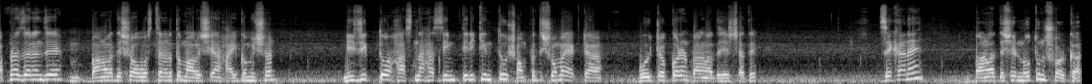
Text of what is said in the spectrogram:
আপনারা জানেন যে বাংলাদেশে অবস্থানরত মালয়েশিয়ার হাই কমিশন নিযুক্ত হাসনা হাসিম, তিনি কিন্তু সম্প্রতি সময় একটা বৈঠক করেন বাংলাদেশের সাথে, যেখানে বাংলাদেশের নতুন সরকার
